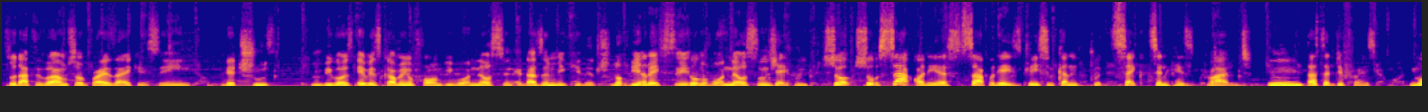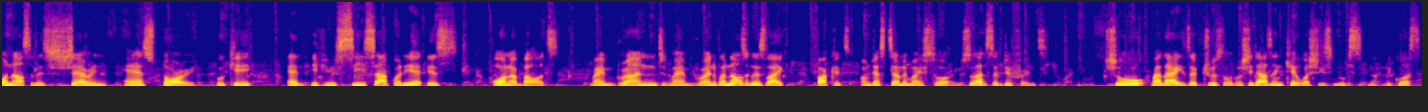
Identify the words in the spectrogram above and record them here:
So that is why I'm surprised that I is saying the truth. Because if it's coming from Yvonne Nelson, it doesn't make it the truth. No, yeah, Let's say so- Yvonne Nelson's Okay. truth. So, so Sarkodie is, Sarkodie is basically protecting his brand. Hmm. That's the difference. Yvonne Nelson is sharing her story, okay? And if you see Sarkodie is all about my brand, my brand. Yvonne Nelson is like, fuck it, I'm just telling my story. So that's the difference. So whether it's the truth or not, she doesn't care what she's losing at because,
